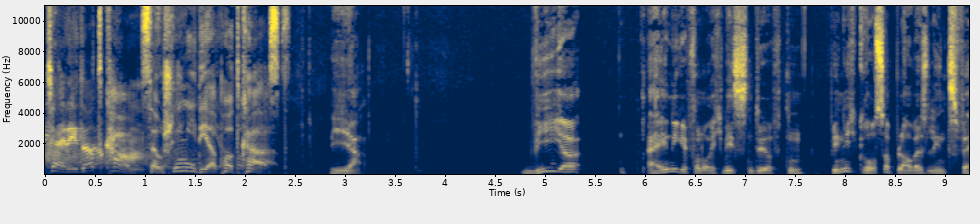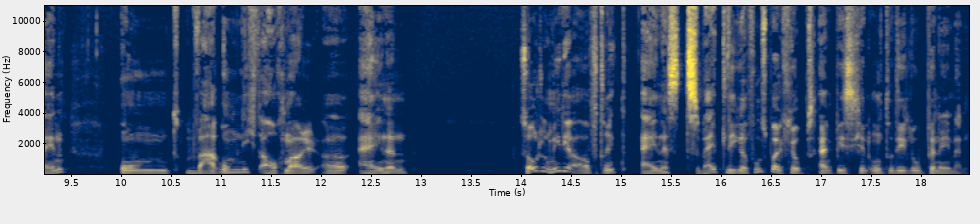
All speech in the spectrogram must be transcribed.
TheAngryTeddy.com Social Media Podcast. Ja. Wie ja einige von euch wissen dürften, bin ich großer Blau-Weiß-Linz-Fan und warum nicht auch mal äh, einen Social-Media-Auftritt eines Zweitliga-Fußballclubs ein bisschen unter die Lupe nehmen.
